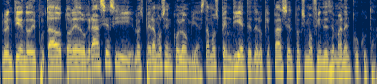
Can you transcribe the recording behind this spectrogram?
Lo entiendo, diputado Toledo, gracias y lo esperamos en Colombia. Estamos pendientes de lo que pase el próximo fin de semana en Cúcuta.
